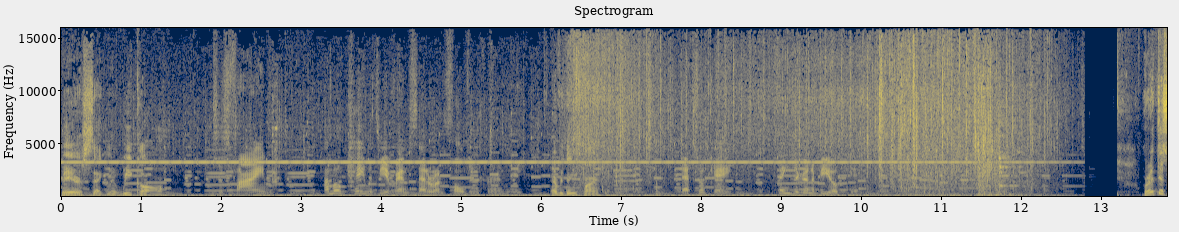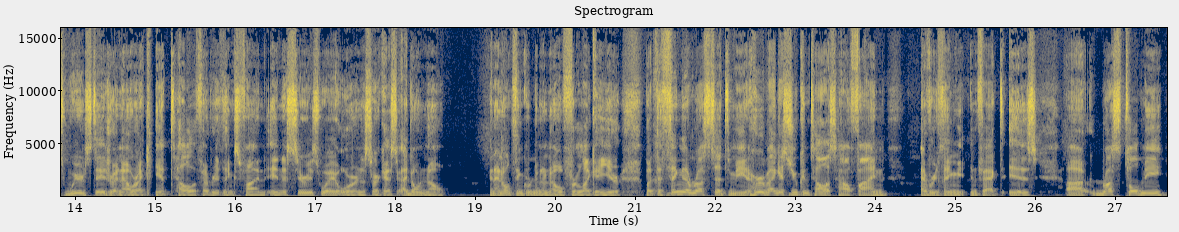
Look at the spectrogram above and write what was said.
Bears segment we call This is fine. I'm okay with the events that are unfolding currently. Everything's Fine. That's okay. Things are gonna be okay. We're at this weird stage right now where I can't tell if everything's fine in a serious way or in a sarcastic. I don't know. And I don't think we're going to know for like a year. But the thing that Russ said to me, Herb, I guess you can tell us how fine everything in fact is. Uh, Russ told me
